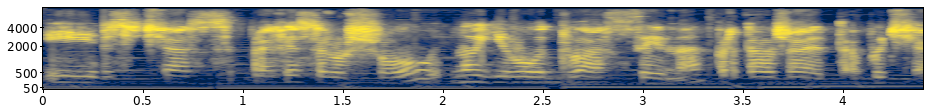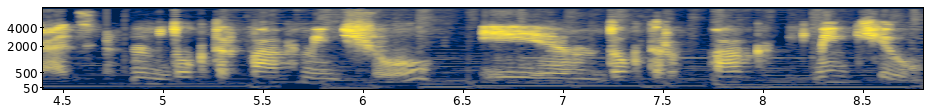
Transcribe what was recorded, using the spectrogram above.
И сейчас профессор ушел, но его два сына продолжают обучать, доктор Пак Минчу и доктор Пак Минкю.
